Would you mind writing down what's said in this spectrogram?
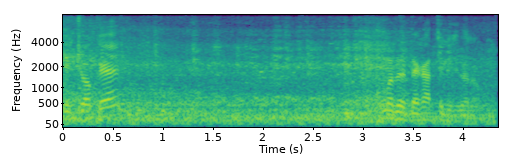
সেই চকে তোমাদের দেখাচ্ছি দাঁড়াও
